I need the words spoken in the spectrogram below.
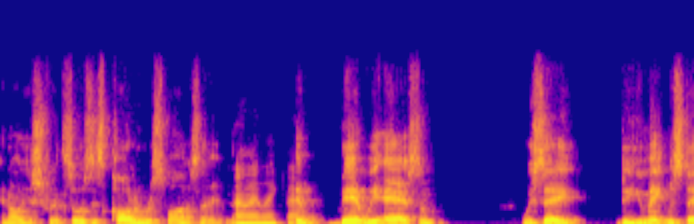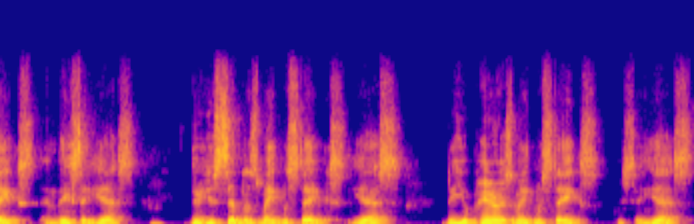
and all your strength. So it's this call and response thing. Oh, I like that. And then we ask them, we say, do you make mistakes? And they say yes. Do your siblings make mistakes? Yes. Do your parents make mistakes? We say yes.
